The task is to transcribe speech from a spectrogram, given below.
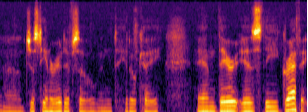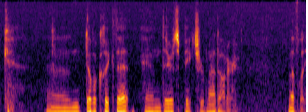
uh, just enter it if so and hit OK and there is the graphic double click that and there's a picture of my daughter. Lovely.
